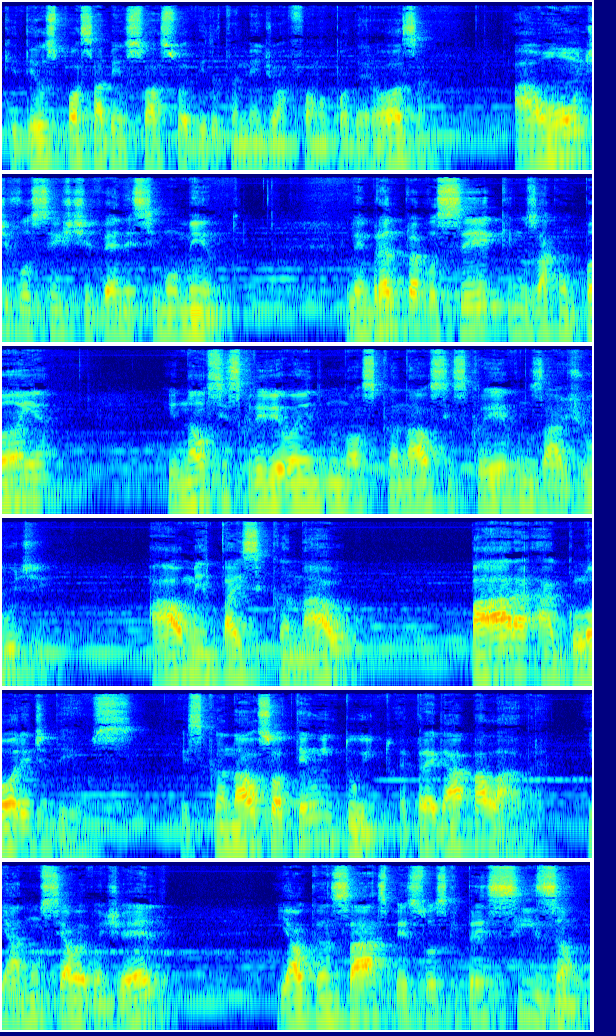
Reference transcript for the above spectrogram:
que Deus possa abençoar a sua vida também de uma forma poderosa, aonde você estiver nesse momento Lembrando para você que nos acompanha e não se inscreveu ainda no nosso canal, se inscreva, nos ajude a aumentar esse canal para a glória de Deus. Esse canal só tem um intuito, é pregar a palavra e anunciar o evangelho e alcançar as pessoas que precisam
